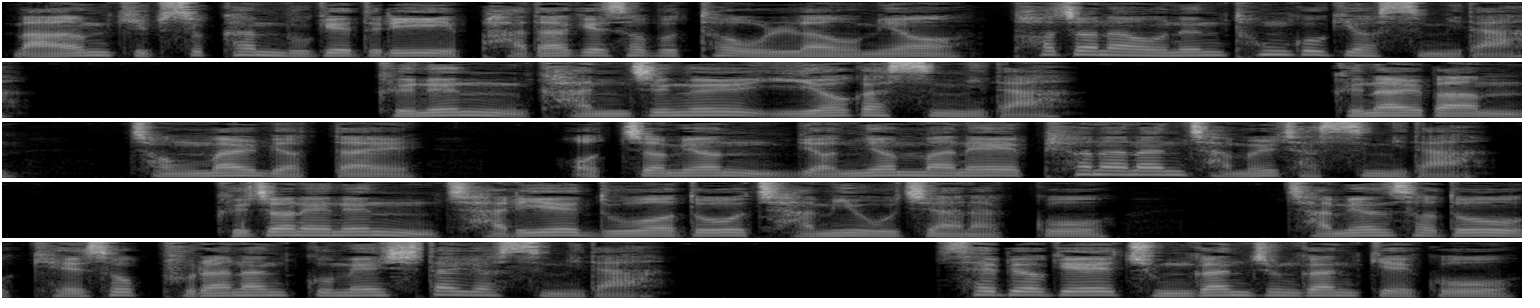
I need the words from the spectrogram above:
마음 깊숙한 무게들이 바닥에서부터 올라오며 터져 나오는 통곡이었습니다. 그는 간증을 이어갔습니다. 그날 밤 정말 몇 달, 어쩌면 몇 년 만에 편안한 잠을 잤습니다. 그전에는 자리에 누워도 잠이 오지 않았고 자면서도 계속 불안한 꿈에 시달렸습니다. 새벽에 중간중간 깨고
